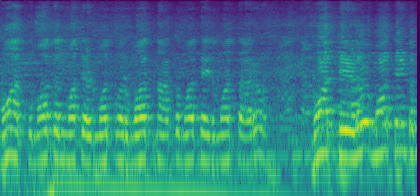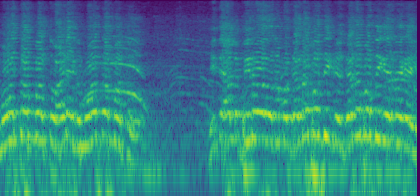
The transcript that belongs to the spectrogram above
ಮೂವತ್ತು, ಮೂವತ್ತೊಂದು, ಮೂವತ್ತೆರಡು, ಮೂವತ್ತ್ಮೂರು, ಮೂವತ್ತ್ನಾಲ್ಕು, ಮೂವತ್ತೈದು, ಮೂವತ್ತಾರು, ಮೂವತ್ತೇಳು, ಮೂವತ್ತೆಂಟು, ಮೂವತ್ತೊಂಬತ್ತು ಅಡೆಗೆ ಮೂವತ್ತೊಂಬತ್ತು. ಇದೆಲ್ಲ ಬಿರೋದು ನಮ್ಮ ಗಣಪತಿಗೆ ಗಣಪತಿಗೆ ಕೈ?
